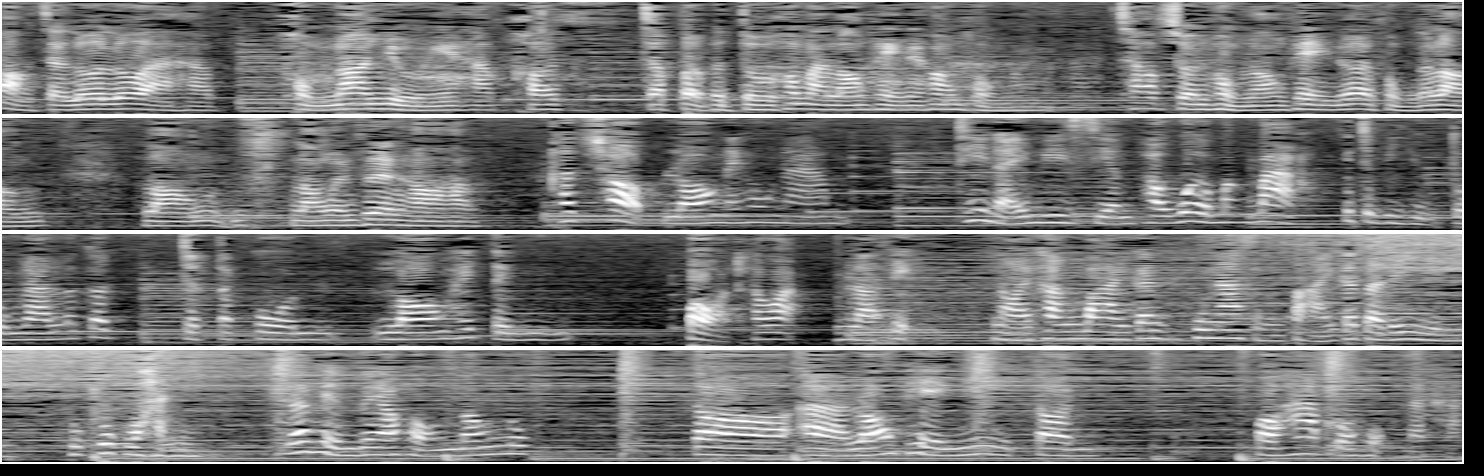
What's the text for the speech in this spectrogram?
ออกจะรั่วๆครับ ผมนอนอยู่อย่างเงี้ยครับ เขาจะเปิดประตูเข้ามาร้องเพลงในห้องผมอะชอบชวนผมร้องเพลงด้วย ผมก็ร้อง ร้องร้องเป็นเพื่อนเขาครับ เขาชอบร้องในห้องน้ำที่ไหนมีเสียง power มาก ๆ ก็จะไปอยู่ตรงนั้น แล้วก็จะตะโกนร้องให้เต็มปอดเขาอะแล้วเด็กน้อยข้างบ้านก็ผู้น่าสงสารก็จะได้ยินทุกๆวัน แล้วเห็นแววของน้องนุกต่ออาร้องเพลงนี่ตอนป .5 ป .6 นะคะ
